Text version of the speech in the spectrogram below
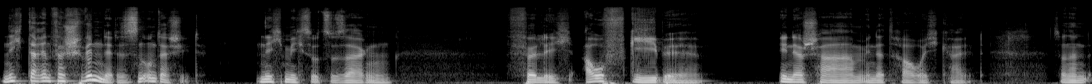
nicht darin verschwinde, das ist ein Unterschied. Nicht mich sozusagen völlig aufgebe in der Scham, in der Traurigkeit, sondern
